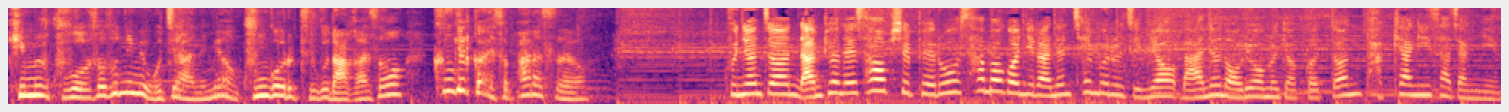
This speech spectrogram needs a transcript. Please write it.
김을 구워서 손님이 오지 않으면 군 거를 들고 나가서 큰 길가에서 팔았어요. 9년 전 남편의 사업 실패로 3억 원이라는 채무를 지며 많은 어려움을 겪었던 박향희 사장님.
